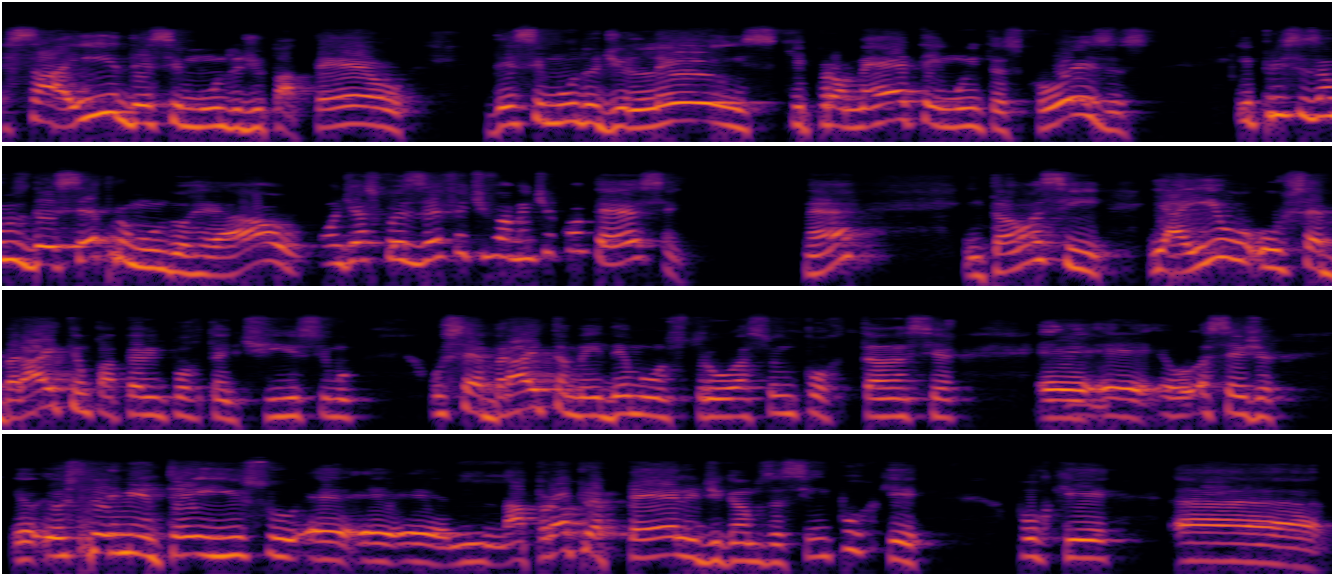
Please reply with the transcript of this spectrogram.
sair desse mundo de papel, desse mundo de leis que prometem muitas coisas e precisamos descer para o mundo real, onde as coisas efetivamente acontecem, né? Então, assim, e aí o, o, Sebrae tem um papel importantíssimo, o Sebrae também demonstrou a sua importância, é, é, ou seja, eu, eu experimentei isso é, é, é na própria pele, digamos assim, por quê? Porque uh,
